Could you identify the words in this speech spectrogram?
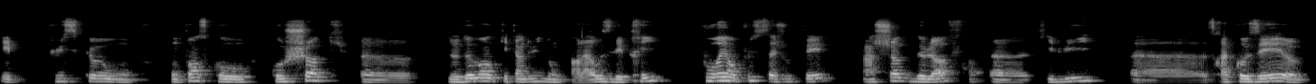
et puisqu'on on pense qu'au choc de demande qui est induit donc par la hausse des prix pourrait en plus s'ajouter un choc de l'offre euh, qui, lui, euh, sera causé euh,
